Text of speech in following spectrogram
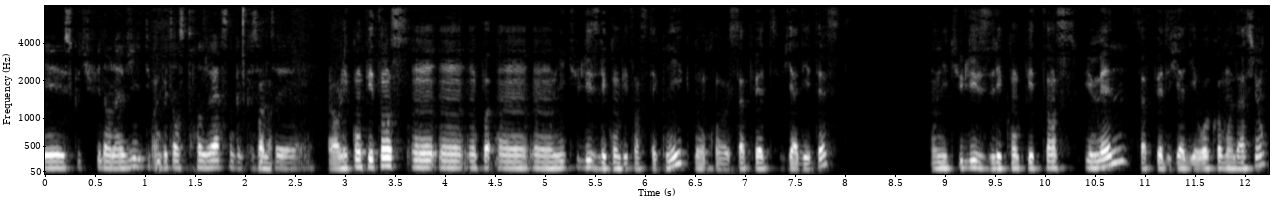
et ce que tu fais dans la vie, tes compétences transverses en quelque sorte. Euh. Alors les compétences, on, on, utilise les compétences techniques, donc euh, ça peut être via des tests. On utilise les compétences humaines, ça peut être via des recommandations.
